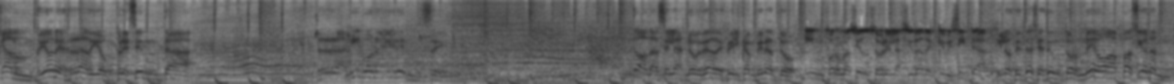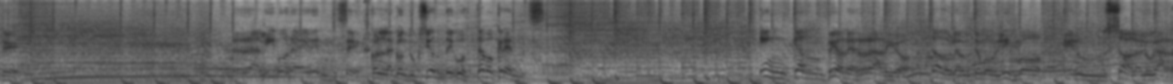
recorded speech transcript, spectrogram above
Campeones Radio presenta Rally Bonaerense. Todas las novedades del campeonato, información sobre las ciudades que visita y los detalles de un torneo apasionante. Rally Bonaerense, con la conducción de Gustavo Krenz. En Campeones Radio, todo el automovilismo en un solo lugar.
